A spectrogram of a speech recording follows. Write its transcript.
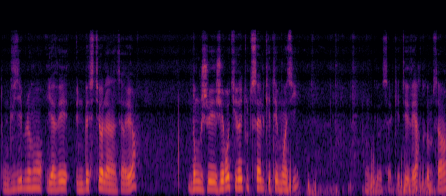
Donc visiblement il y avait une bestiole à l'intérieur. Donc j'ai retiré toutes celles qui étaient moisies, donc euh, celles qui étaient vertes comme ça,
